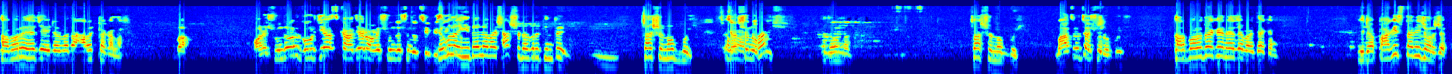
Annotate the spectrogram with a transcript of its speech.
তারপরে এই যে এটার মধ্যে আরেকটা কালার বাহ। অনেক সুন্দর গর্জিয়াস কাজের অনেক সুন্দর সুন্দর থ্রি পিস এগুলো ঈদ হলে ভাই সাতশো টাকা করে কিনতে চারশো নব্বই চারশো নব্বই চারশো নব্বই মাত্র চারশো নব্বই। তারপরে দেখেন এই যে ভাই দেখেন এটা Pakistani georgette.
